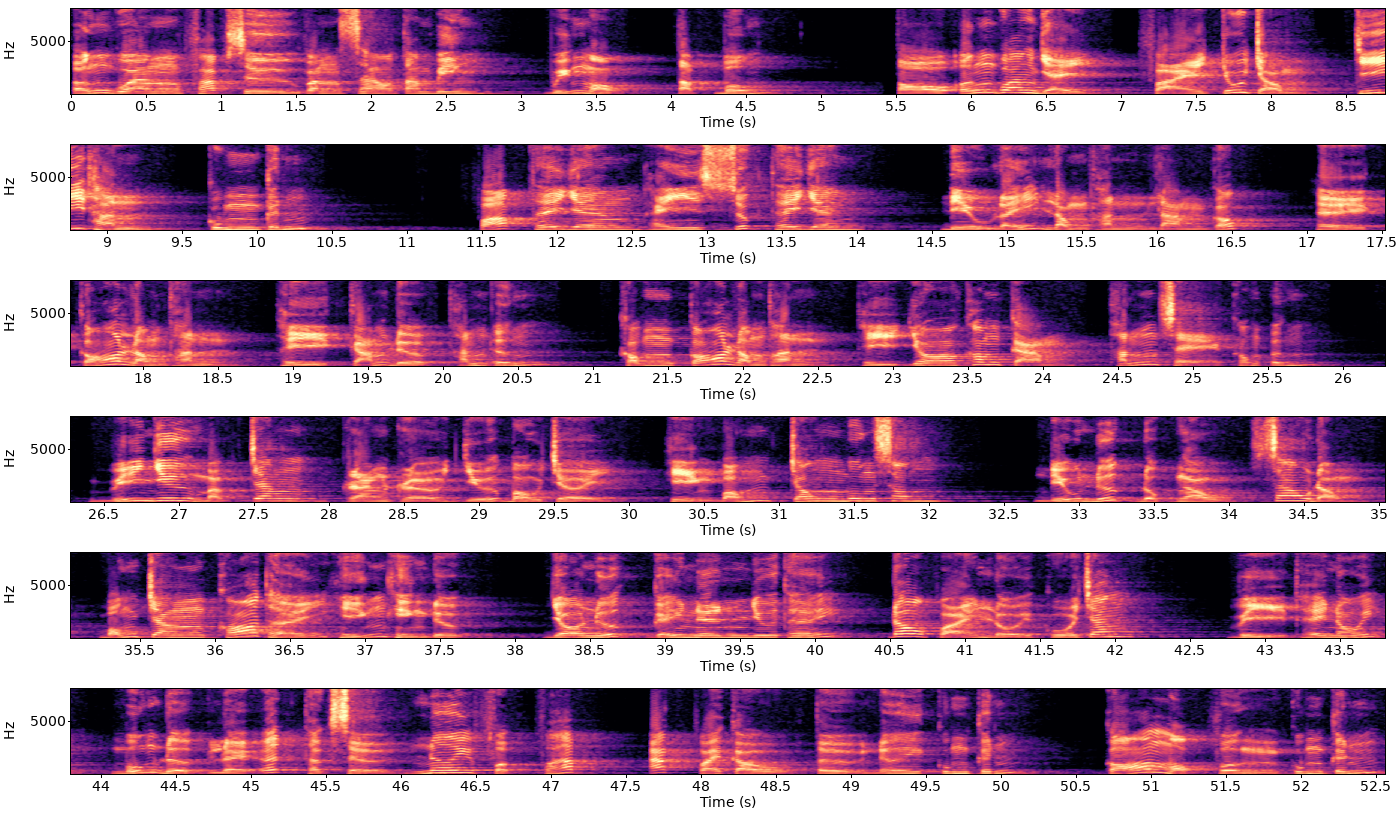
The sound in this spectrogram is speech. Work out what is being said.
Ấn Quang Pháp Sư Văn Sao Tam Biên, Quyển 1 Tập 4 Tổ Ấn Quang dạy, Phải chú trọng, Chí thành, Cung kính. Pháp thế gian hay xuất thế gian, Đều lấy lòng thành làm gốc. Hệ có lòng thành Thì cảm được thánh ứng. Không có lòng thành Thì do không cảm, Thánh sẽ không ứng. Ví như mặt trăng rạng rỡ giữa bầu trời, Hiền bóng trong muôn sông. Nếu nước đột ngầu, sao động, Bóng trăng khó thể hiển hiện được. Do nước gây nên như thế, Đâu phải lỗi của trăng Vì thế nói, Muốn được lợi ích thật sự nơi Phật Pháp, ắt phải cầu từ nơi cung kính. Có một phần cung kính,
